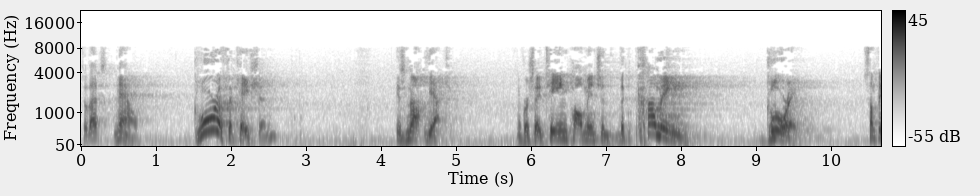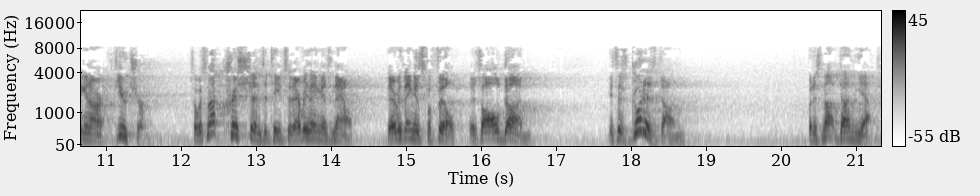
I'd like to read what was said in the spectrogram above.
So that's now. Glorification is not yet. In verse 18, Paul mentioned the coming glory something in our future. So it's not Christian to teach that everything is now. That everything is fulfilled. It's all done. It's as good as done, but it's not done yet.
